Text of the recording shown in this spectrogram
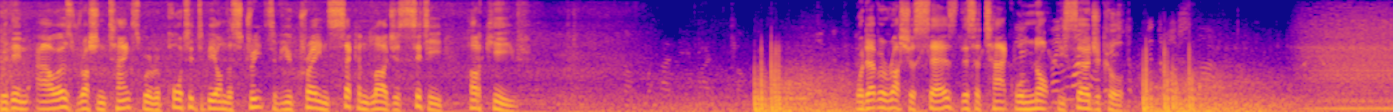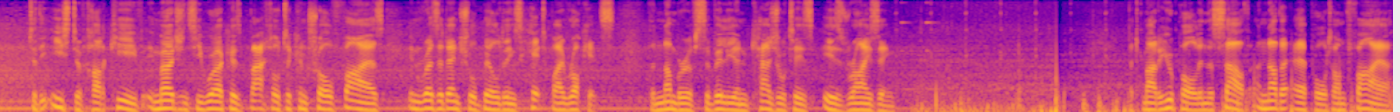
Within hours, Russian tanks were reported to be on the streets of Ukraine's second largest city, Kharkiv. Whatever Russia says, this attack will not be surgical. To the east of Kharkiv, emergency workers battle to control fires in residential buildings hit by rockets. The number of civilian casualties is rising. At Mariupol in the south, another airport on fire.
